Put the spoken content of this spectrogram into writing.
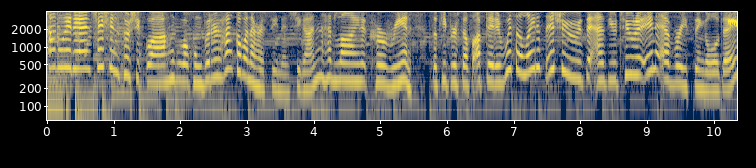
한국에 대한 최신 소식과 한국어 공부를 한꺼번에 할 수 있는 시간 Headline Korean. So keep yourself updated with the latest issues as you tune in every single day.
